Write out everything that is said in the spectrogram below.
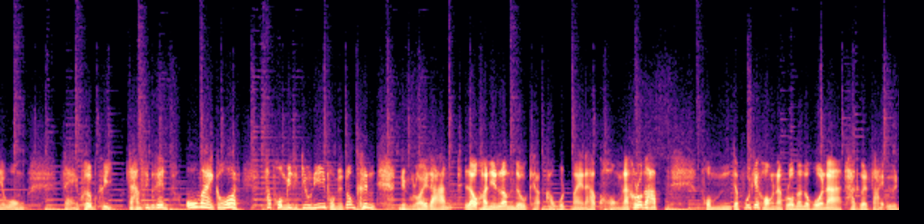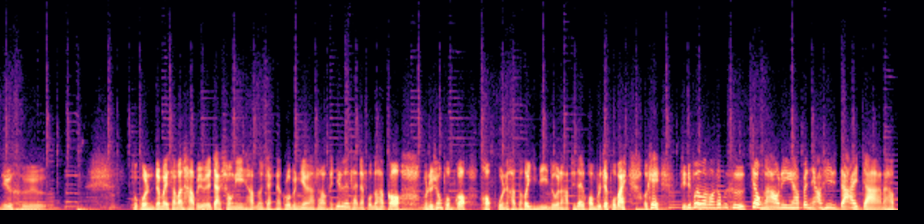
ในวงแสงเพิ่มขึ้นอีก30%โอ้ my god ถ้าผมมีสกิลนี้ผมจะต้องขึ้น 100 ล้าน แล้วคราวนี้เรามาดูอาวุธใหม่นะครับ ของนักรบนะครับ ผมจะพูดแค่ของนักรบนะทุกคนนะ ถ้าเกิดสายอื่นนี่ก็คือ ทุกคนจะไม่สามารถหาประโยชน์ได้จากช่องนี้ครับนอกจากนักรบอย่างเดียวนะสำหรับใครที่เล่นสายนักรบนะครับก็มาดูช่องผมก็ขอบคุณนะครับแล้วก็ยินดีด้วยนะครับที่ได้ความรู้จากผมไปโอเคสิ่งที่เพิ่มมาครับก็คือเจ้าเงานี้ครับเป็นเงาที่ได้จากนะครับ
